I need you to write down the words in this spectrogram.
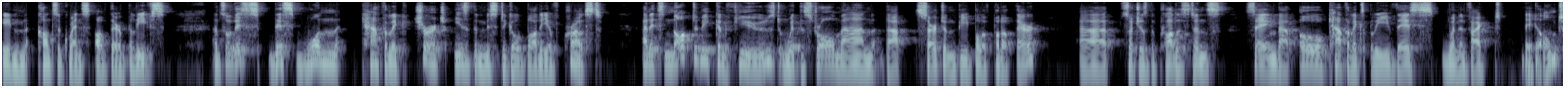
in consequence of their beliefs. And so this this one Catholic Church is the mystical body of Christ. And it's not to be confused with the straw man that certain people have put up there, uh, such as the Protestants saying that, oh, Catholics believe this when in fact they don't.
